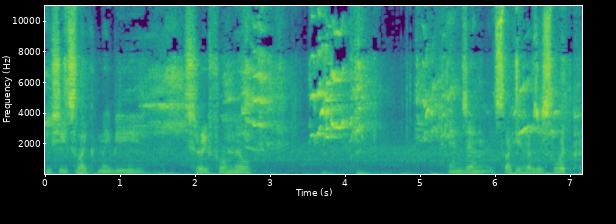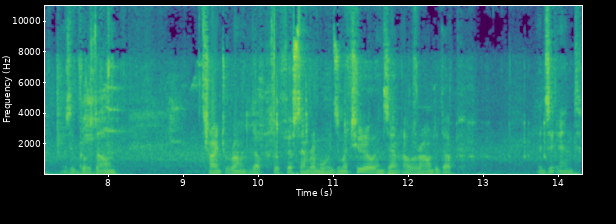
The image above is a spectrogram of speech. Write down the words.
you see it's like maybe 3 4 mil. And then it's like you have this lip as it goes down trying to round it up. So first I'm removing the material and then I'll round it up at the end.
